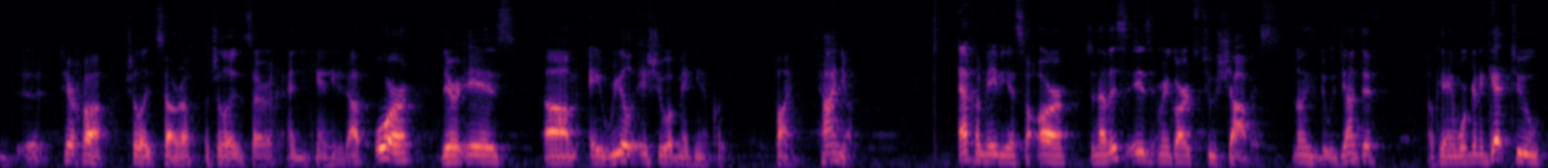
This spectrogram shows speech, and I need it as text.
tircha shalait tzarech, and you can't heat it up, or there is um, a real issue of making a kli. Fine. Tanya. Echad maybe esa'ar. So now this is in regards to Shabbos. Nothing to do with Yantif. Okay, and we're going to get to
